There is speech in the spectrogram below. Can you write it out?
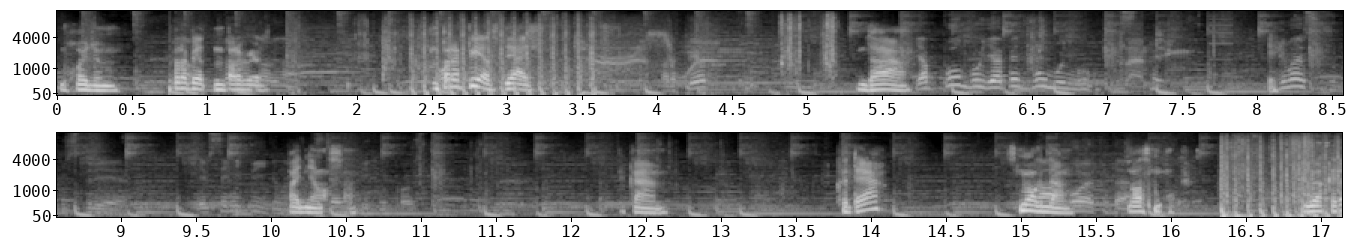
Уходим. Пропет, на пропет. На пропет, дядь. Пропет? Да. Я бомбу, я опять бомбу не могу. Поднимайся уже быстрее. Я все не пикну. Поднялся. Пикаем. КТ? Смог Да, дам. Два смог. Два КТ?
